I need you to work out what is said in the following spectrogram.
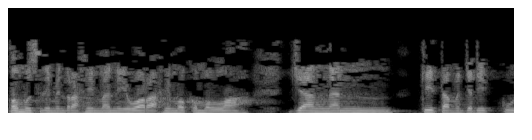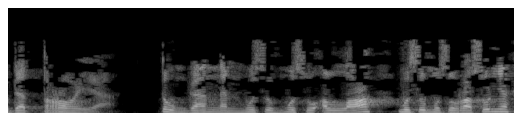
Kaum muslimin rahimani wa rahimakumullah. Jangan kita menjadi kuda Troya tunggangan musuh-musuh Allah, musuh-musuh Rasulnya,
